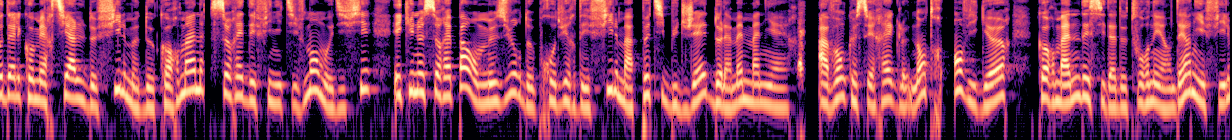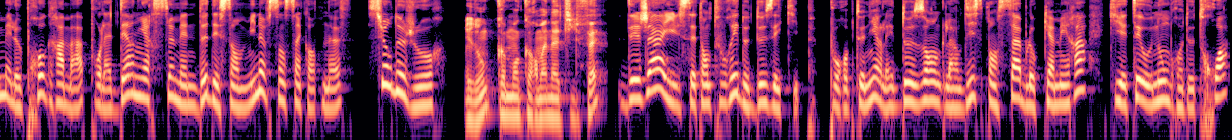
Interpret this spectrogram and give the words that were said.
modèle commercial de film de Corman serait définitivement modifié et qu'il ne serait pas en mesure de produire des films à petit budget de la même manière. Avant que ces règles n'entrent en vigueur, Corman décida de tourner un dernier film et le programma pour la dernière semaine de décembre 1959 sur deux jours. Et donc, comment Corman a-t-il fait? Déjà, il s'est entouré de deux équipes. Pour obtenir les deux angles indispensables aux caméras, qui étaient au nombre de trois,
